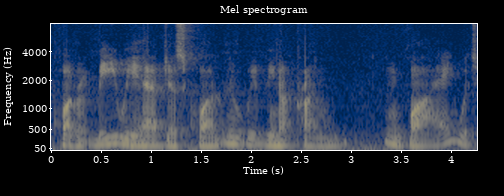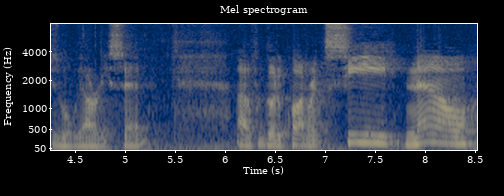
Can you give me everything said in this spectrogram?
quadrant B, we have just quadrant we v naught prime y, which is what we already said. Uh, if we go to quadrant C, now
